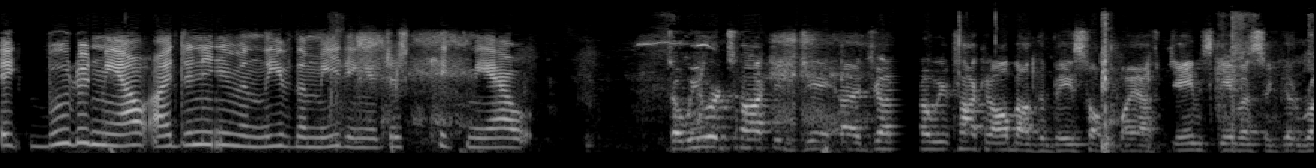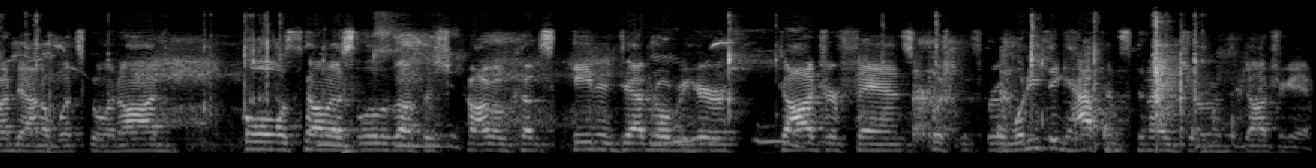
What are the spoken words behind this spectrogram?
it booted me out. I didn't even leave the meeting. It just kicked me out. So we were talking, Ja- uh, Jonah, we were talking all about the baseball playoffs. James gave us a good rundown of what's going on. Cole was telling us a little bit about the Chicago Cubs. Kate and Devin over here, Dodger fans pushing through. What do you think happens tonight, Jonah, in the Dodger game?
